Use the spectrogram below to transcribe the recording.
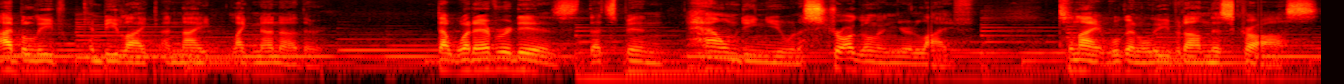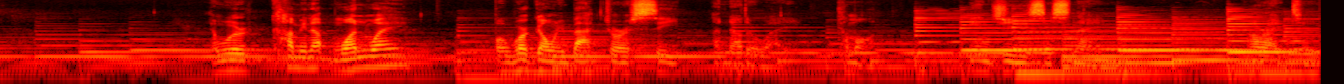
I believe, can be like a night like none other. That whatever it is that's been hounding you and a struggle in your life, tonight we're going to leave it on this cross. And we're coming up one way, but we're going back to our seat another way. Come on. In Jesus' name. All right, team.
